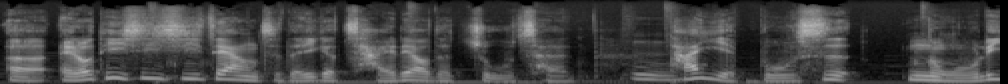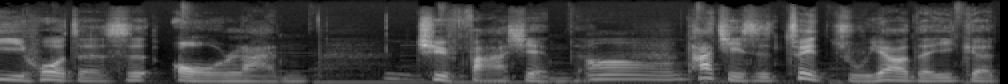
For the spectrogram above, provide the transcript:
呃，LTCC 这样子的一个材料的组成，嗯它也不是努力或者是偶然嗯去发现的。哦，它其实最主要的一个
